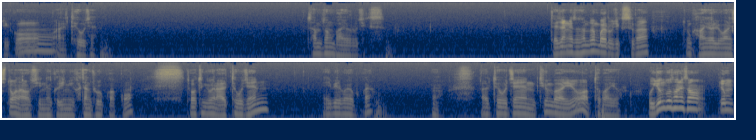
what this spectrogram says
그리고 알테오젠 삼성바이오로직스 대장에서 삼성바이오로직스가 좀 강하게 가려고 하는 시도가 나올 수 있는 그림이 가장 좋을 것 같고 저 같은 경우에는 알테오젠 ABL바이오 볼까요? 알테오젠, 티움바이오, 앞타바이오 뭐 이 정도 선에서 좀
